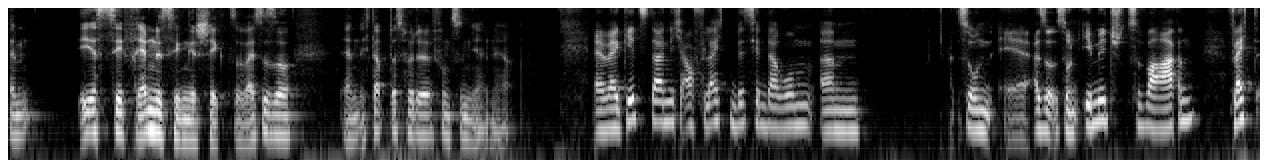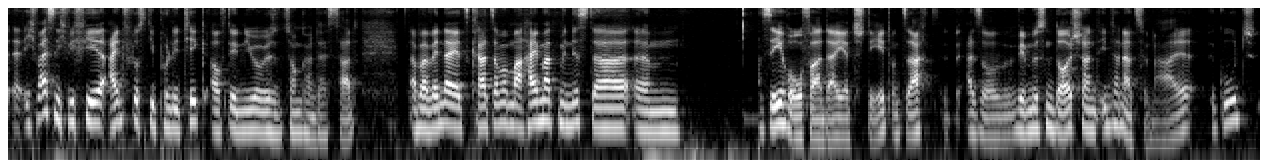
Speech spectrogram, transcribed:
ähm, ESC-Fremdes hingeschickt, so, weißt du, so, ähm, ich glaube, das würde funktionieren, ja. Äh, Geht es da nicht auch vielleicht ein bisschen darum, ähm, so ein, äh, also so ein Image zu wahren? Vielleicht, äh, ich weiß nicht, wie viel Einfluss die Politik auf den Eurovision Song Contest hat, aber wenn da jetzt gerade, sagen wir mal, Heimatminister ähm, Seehofer da jetzt steht und sagt, also wir müssen Deutschland international gut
